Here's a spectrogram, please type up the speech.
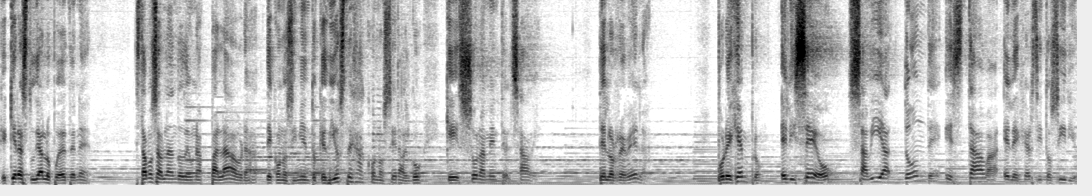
que quiera estudiar lo puede tener. Estamos hablando de una palabra de conocimiento que Dios deja conocer algo que solamente Él sabe. Te lo revela. Por ejemplo, Eliseo sabía dónde estaba el ejército sirio,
